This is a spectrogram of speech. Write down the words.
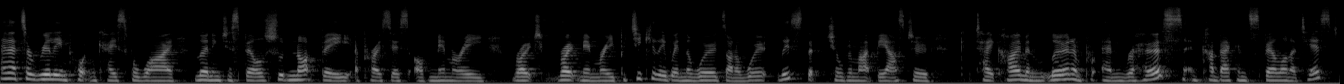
and that's a really important case for why learning to spell should not be a process of memory, rote, rote memory, particularly when the words on a word list that children might be asked to take home and learn and, and rehearse and come back and spell on a test,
